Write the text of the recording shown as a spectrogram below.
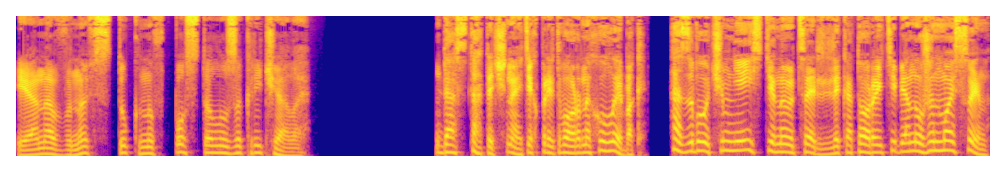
и она, вновь стукнув по столу, закричала. «Достаточно этих притворных улыбок! Озвучь мне истинную цель, для которой тебе нужен мой сын!»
